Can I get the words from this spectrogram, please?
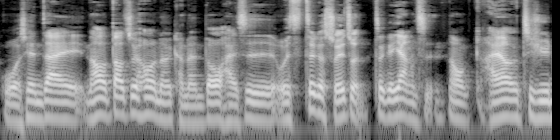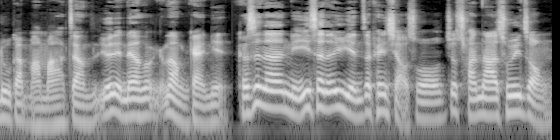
我现在，然后到最后呢，可能都还是维持这个水准、这个样子。那我还要继续录干嘛吗？这样子有点那种那种概念。可是呢，你一生的预言这篇小说就传达出一种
